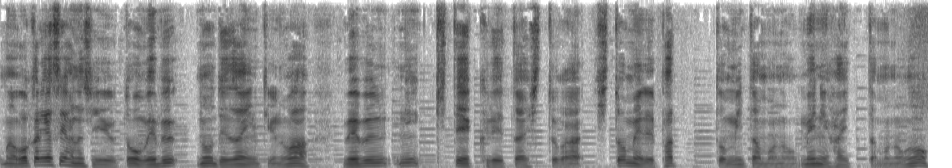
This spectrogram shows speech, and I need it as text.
まあ、分かりやすい話で言うと Web のデザインっていうのは Web に来てくれた人が一目でパッと見たもの目に入ったものを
